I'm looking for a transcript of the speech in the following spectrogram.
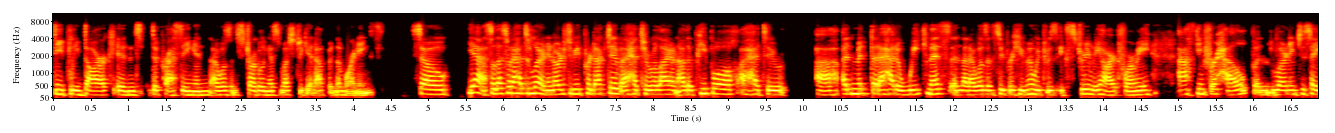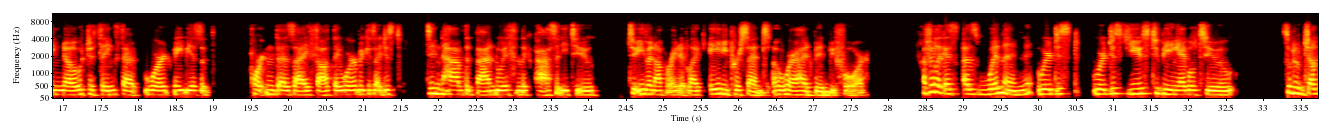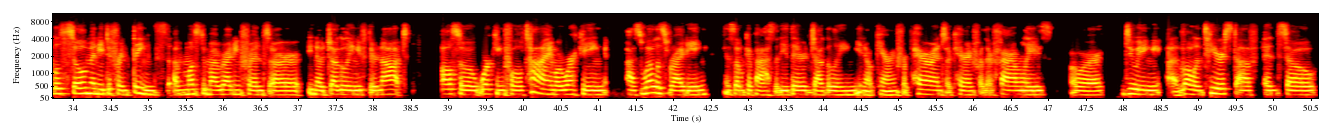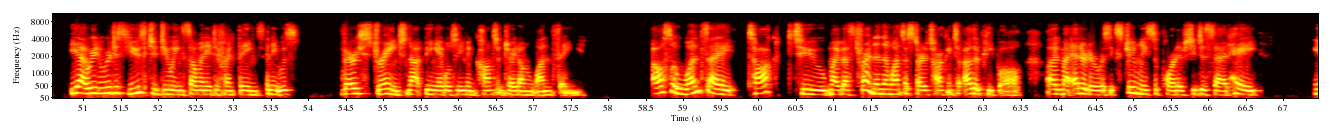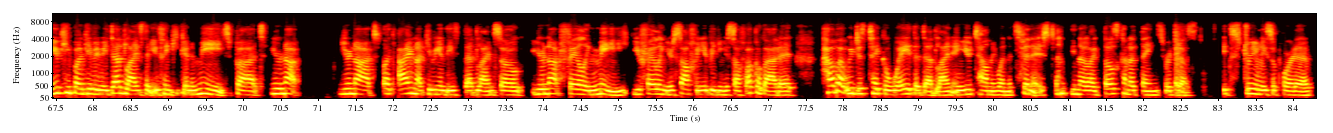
deeply dark and depressing and I wasn't struggling as much to get up in the mornings. So yeah, so that's what I had to learn. In order to be productive, I had to rely on other people. I had to uh, admit that I had a weakness and that I wasn't superhuman, which was extremely hard for me. Asking for help and learning to say no to things that weren't maybe as important as I thought they were because I just didn't have the bandwidth and the capacity to to even operate at like 80% of where I had been before. I feel like as as women, we're just we're just used to being able to sort of juggle so many different things. Um, most of my writing friends are, you know, juggling if they're not also working full time or working as well as writing in some capacity. They're juggling, you know, caring for parents or caring for their families or doing uh, volunteer stuff. And so, yeah, we were just used to doing so many different things. And it was very strange not being able to even concentrate on one thing. Also, once I talked to my best friend, and then once I started talking to other people, like my editor was extremely supportive. She just said, Hey, you keep on giving me deadlines that you think you're going to meet, but you're not you're not like I'm not giving you these deadlines, so you're not failing me. You're failing yourself and you're beating yourself up about it. How about we just take away the deadline and you tell me when it's finished? you know, like those kind of things were just extremely supportive.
